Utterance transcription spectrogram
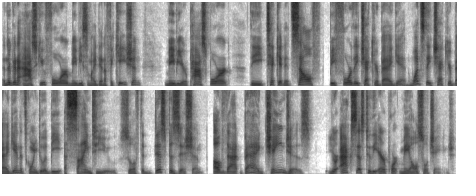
And they're going to ask you for maybe some identification, maybe your passport, the ticket itself, before they check your bag in. Once they check your bag in, it's going to be assigned to you. So if the disposition of that bag changes, your access to the airport may also change.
